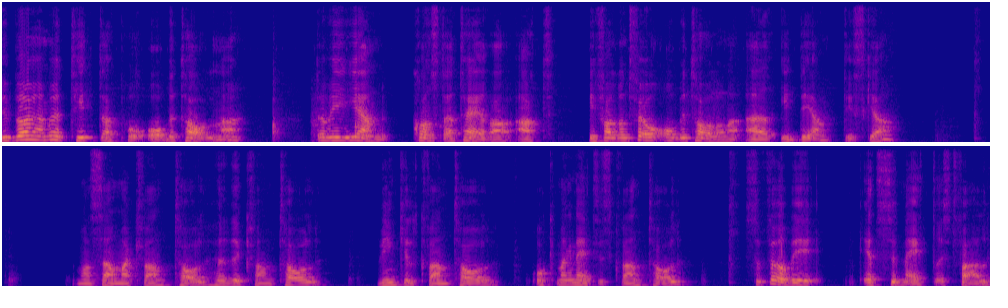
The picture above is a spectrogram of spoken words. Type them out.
Vi börjar med att titta på orbitalerna. Där vi igen konstaterar att ifall de två orbitalerna är identiska, de har samma kvanttal, huvudkvanttal, vinkelkvanttal och magnetisk kvanttal, så får vi ett symmetriskt fall.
